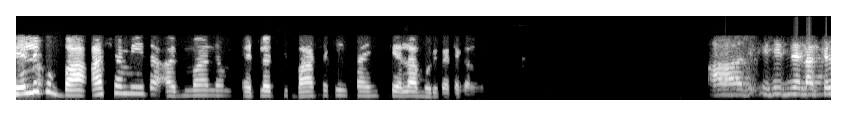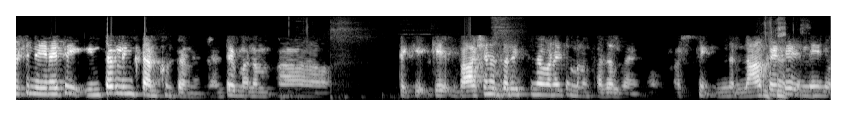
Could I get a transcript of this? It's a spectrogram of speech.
తెలుగు భాష మీద అభిమానం ఎట్లా వచ్చి భాషకి సైన్స్కి ఎలా ముడిపెట్టగలరు ఆ, ఇది నే- నాకు తెలిసి నేనైతే ఇంటర్లింక్డ్ అనుకుంటానండి. అంటే మనం ఆ, అంటే కే- కే- భాషను ఉద్ధరిస్తున్నాం అయితే మనం కథలు రాయము ఫస్ట్ థింగ్. నాకైతే నేను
